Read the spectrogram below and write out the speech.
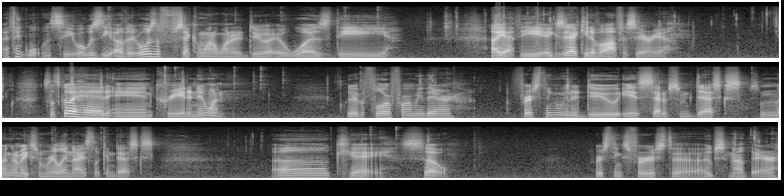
I think, well, let's see, what was the other, what was the second one I wanted to do? It was the, oh yeah, the executive office area. So let's go ahead and create a new one. Clear the floor for me there. First thing I'm going to do is set up some desks. So I'm going to make some really nice looking desks. Okay, so first things first, uh, oops, not there.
